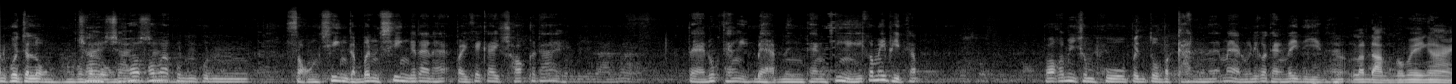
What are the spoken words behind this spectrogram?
ันควรจะลงมันควรจะลง ใช่เพราะใช่เพราะว่าคุณคุณสองชิ่งกับเบิ้ลชิ่งก็ได้นะฮะ ไปใกล้ๆช็อกก็ได้ แต่ลูกแทงอีกแบบหนึ่งแทงชิ่งอย่างนี้ก็ไม่ผิดครับ เพราะเขามีชมพูเป็นตัวประกันนะแม่ลูกนี้ก็แทงได้ดีนะฮะแล้วดำก็ไม่ง่าย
